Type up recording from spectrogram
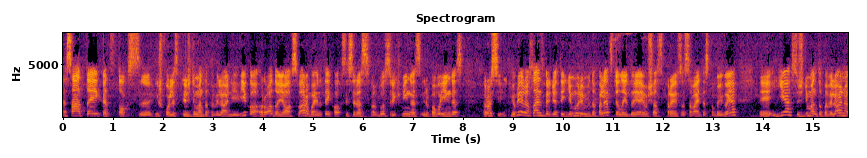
Esą tai, kad toks e, išpolis prieš Dimantą paviljonį įvyko, rodo jo svarbą ir tai, koks jis yra svarbus, reikšmingas ir pavojingas Rusijai. Gabrieliaus Landsbergio teigimu Rimvido Paleckio laidoje jau šios praėjusios savaitės pabaigoje e, jie su Žygimantu Pavilioniu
